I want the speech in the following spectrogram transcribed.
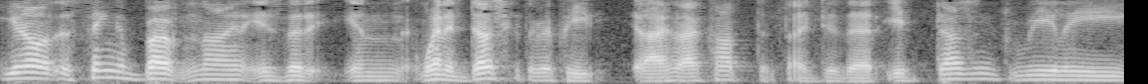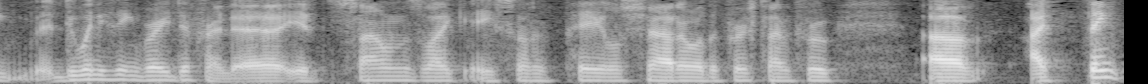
You know, the thing about 9 is that in when it does hit the repeat, I, I thought that I did that, it doesn't really do anything very different. Uh, it sounds like a sort of pale shadow the first time through. Uh, I think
